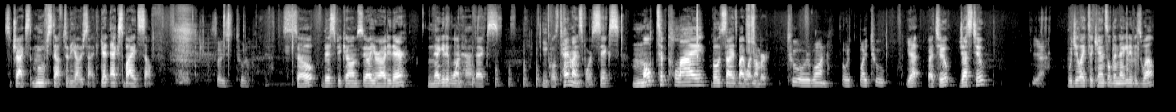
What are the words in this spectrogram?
subtract, move stuff to the other side. Get x by itself. So it's 12. So this becomes, oh, you're already there? Negative 1 half x equals 10 minus 4 is 6. Multiply both sides by what number? 2 over 1, or by 2. Yeah, by 2. Just 2. Yeah. Would you like to cancel the negative as well?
